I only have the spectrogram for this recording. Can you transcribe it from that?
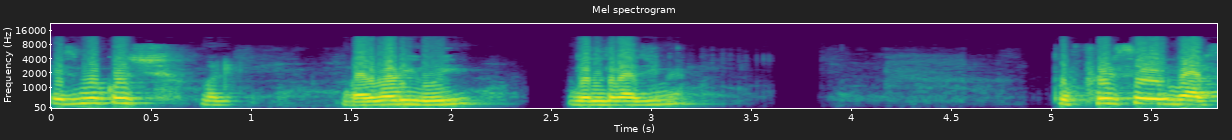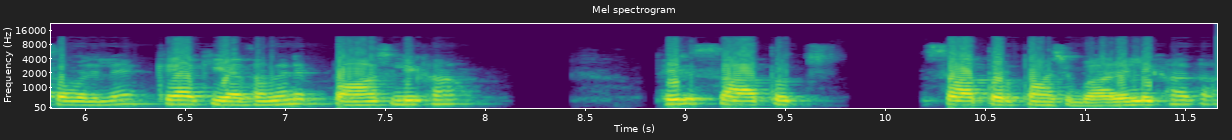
इसमें कुछ गड़बड़ी हुई जल्दबाजी में। तो फिर से एक बार समझ लें, क्या किया था मैंने? पाँच लिखा। फिर सात और सात और पाँच बारह लिखा था।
